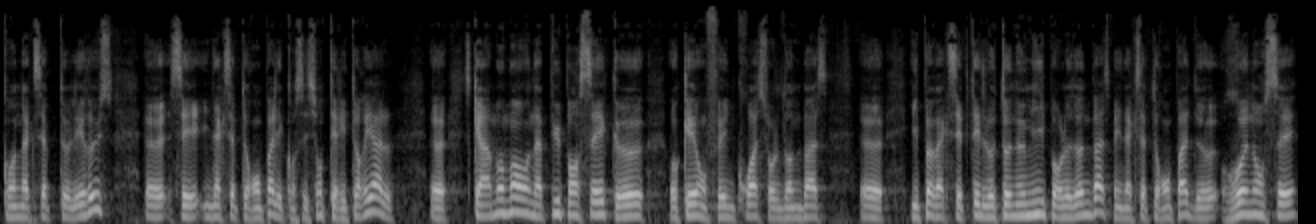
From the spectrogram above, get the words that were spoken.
qu'on accepte les Russes, c'est ils n'accepteront pas les concessions territoriales. parce qu'à un moment, on a pu penser que, OK, on fait une croix sur le Donbass. Euh, ils peuvent accepter de l'autonomie pour le Donbass, mais ils n'accepteront pas de renoncer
